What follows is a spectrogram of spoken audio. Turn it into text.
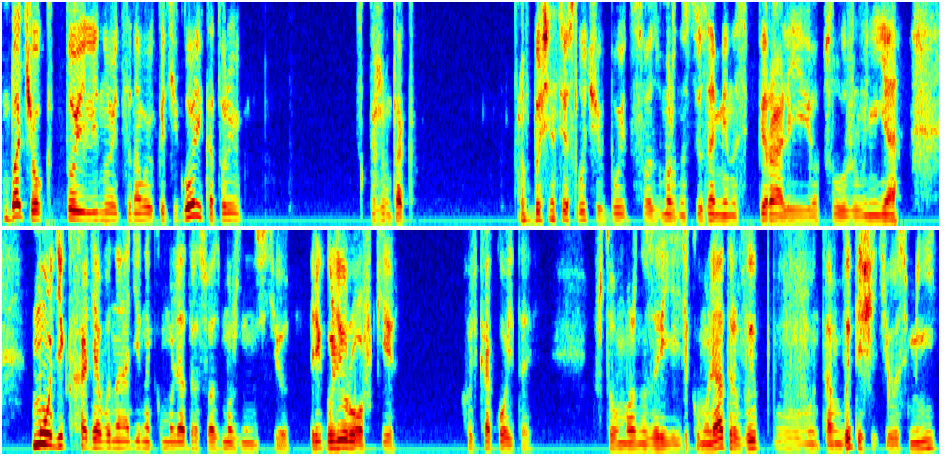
бачок той или иной ценовой категории, который, скажем так, в большинстве случаев будет с возможностью замены спирали и обслуживания. Модик хотя бы на один аккумулятор с возможностью регулировки хоть какой-то, что можно зарядить аккумулятор, вы, там, вытащить его, сменить.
